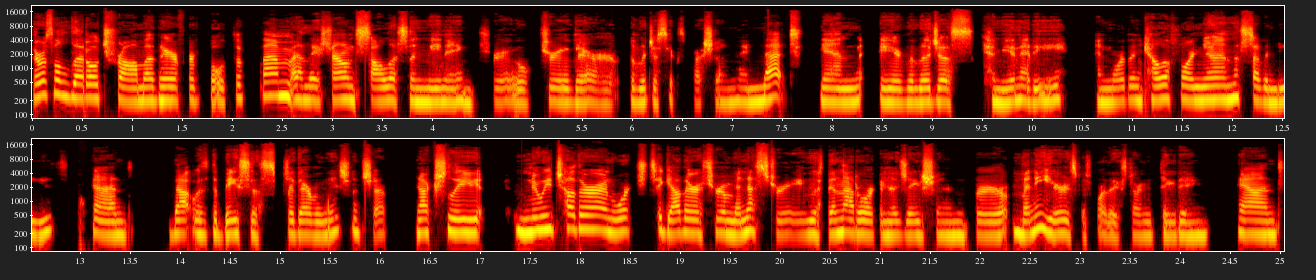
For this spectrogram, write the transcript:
there was a little trauma there for both of them, and they found solace and meaning through through their religious expression. They met in a religious community in Northern California in the 70s, and that was the basis for their relationship. Actually, knew each other and worked together through ministry within that organization for many years before they started dating. And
